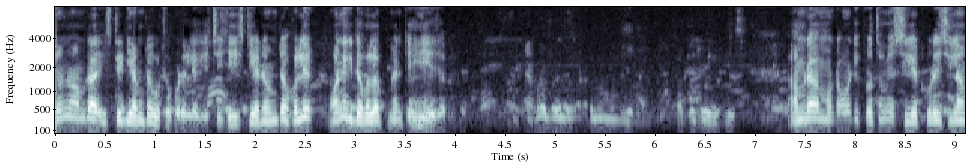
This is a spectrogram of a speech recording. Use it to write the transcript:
জন্য আমরা স্টেডিয়ামটা উঠে পড়ে লেগেছি, যে স্টেডিয়ামটা হলে অনেক ডেভেলপমেন্ট এগিয়ে যাবে। আমরা মোটামুটি প্রথমে সিলেক্ট করেছিলাম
